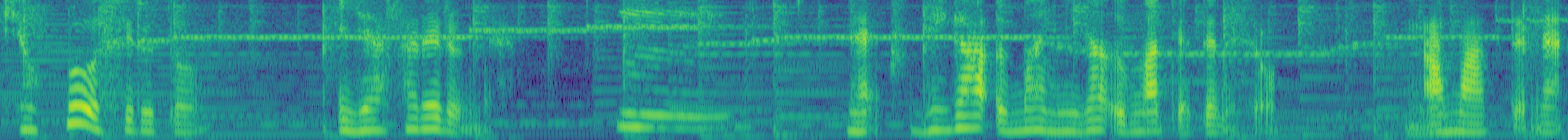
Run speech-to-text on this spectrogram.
曲を知ると癒されるんだよ。うん。ね、苦うま苦うまってやってんでしょ、うん甘ってね。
